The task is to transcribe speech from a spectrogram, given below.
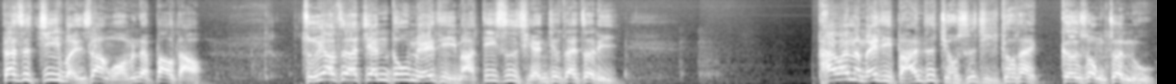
但是基本上，我们的报道主要是要监督媒体嘛，第四权就在这里。台湾的媒体百分之九十几都在歌颂政府，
